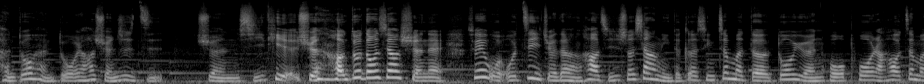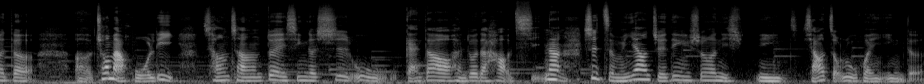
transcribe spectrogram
很多很多，然后选日子，选喜帖，选好多东西要选呢。所以我我自己觉得很好奇，是说像你的个性这么的多元活泼，然后这么的呃充满活力，常常对新的事物感到很多的好奇，那是怎么样决定说你你想要走入婚姻的？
